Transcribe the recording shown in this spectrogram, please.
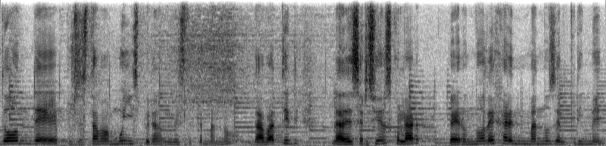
donde pues estaba muy inspirado en este tema, ¿no? De abatir la deserción escolar, pero no dejar en manos del crimen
